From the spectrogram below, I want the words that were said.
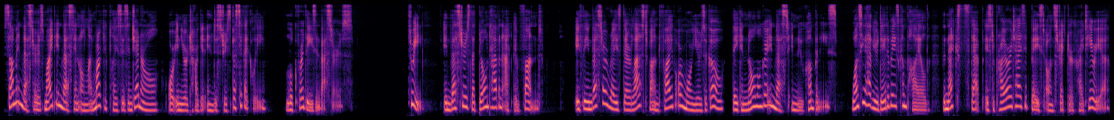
Some investors might invest in online marketplaces in general or in your target industry specifically. Look for these investors. 3. Investors that don't have an active fund. If the investor raised their last fund five or more years ago, they can no longer invest in new companies. Once you have your database compiled, the next step is to prioritize it based on stricter criteria.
